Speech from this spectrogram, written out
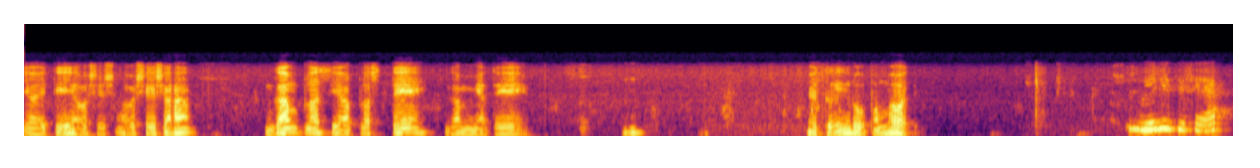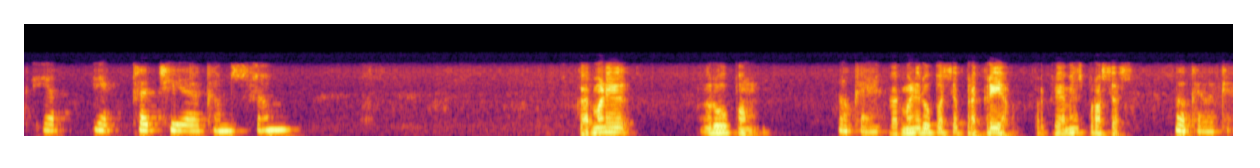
य इति अवशेष अवशेषः। गम् प्लस् य प्लस् ते गम्यते। रूपं भवति। Where is this yak yak yak prachya comes from? कर्मणि okay. कर्मणि रूपस्य प्रक्रिया। प्रक्रिया मीन्स् प्रोसेस् okay okay.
